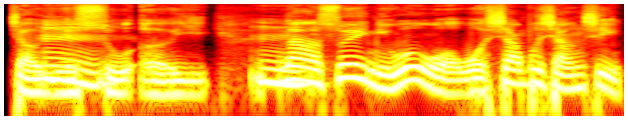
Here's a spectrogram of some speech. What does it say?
叫耶稣而已。嗯，那所以你问我我相不相信？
